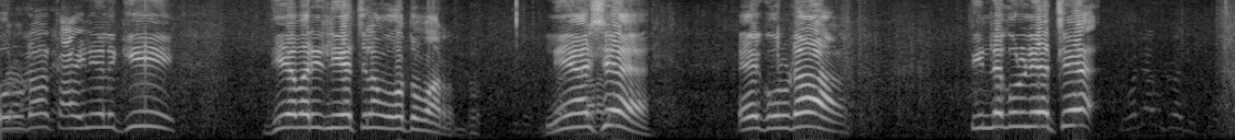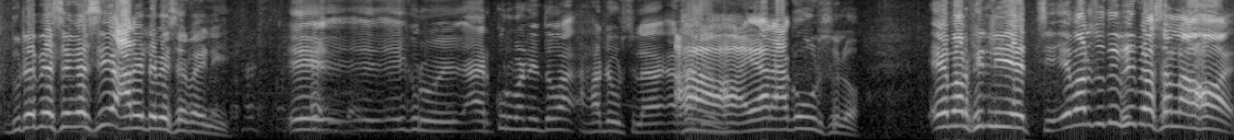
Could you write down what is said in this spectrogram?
গরুটার কাহিনী হলে কি? দিয়ে বাড়ি নিয়েছিলাম গতবার। নিয়ে এসে এই গরুটা তিনটে গরু নিয়েছে দুটো বেঁচে গেছি আর এটা বেঁচে পাইনি। এই গরু আর কুরবানি তো হাটে উঠছিল হ্যাঁ হ্যাঁ এর আগে উঠছিল। এবার ফির নিয়ে যাচ্ছি। এবার যদি ফির বেচা না হয়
